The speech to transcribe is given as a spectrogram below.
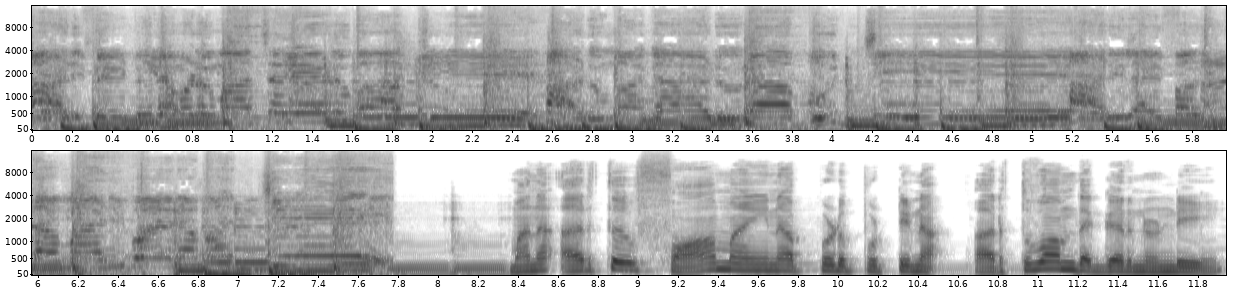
ఆడి పెట్టినప్పుడు మార్చలేడు బాబీ. ఆడు మగాడు రా బుజ్జి. ఆడి లైఫ్ అంతా మాడిపోయిన బజ్జి. మన అర్త్ ఫామ్ అయినప్పుడు పుట్టిన అర్త్వామ్ దగ్గర నుండి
